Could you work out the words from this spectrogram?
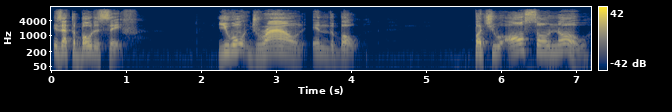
is that the boat is safe. You won't drown in the boat. But you also know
